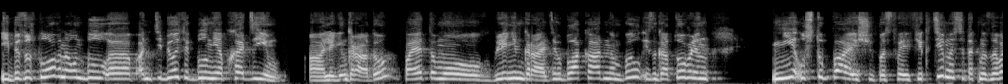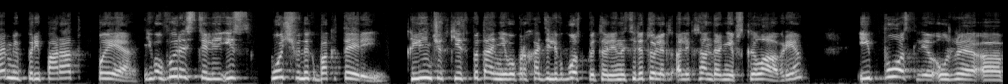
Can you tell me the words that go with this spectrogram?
И, безусловно, он был, э, антибиотик был необходим а, Ленинграду, поэтому в Ленинграде, в блокадном, был изготовлен не уступающий по своей эффективности так называемый препарат П. Его вырастили из почвенных бактерий. Клинические испытания его проходили в госпитале на территории Александра Невской лавры. И после уже э,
